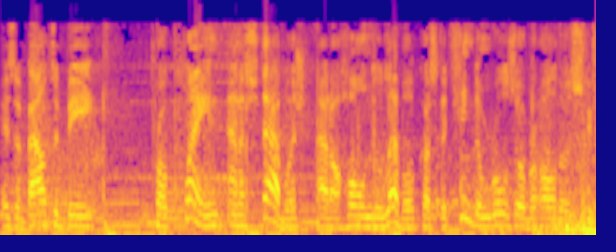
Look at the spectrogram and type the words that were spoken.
is about to be proclaimed and established at a whole new level because the kingdom rules over all those spheres.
